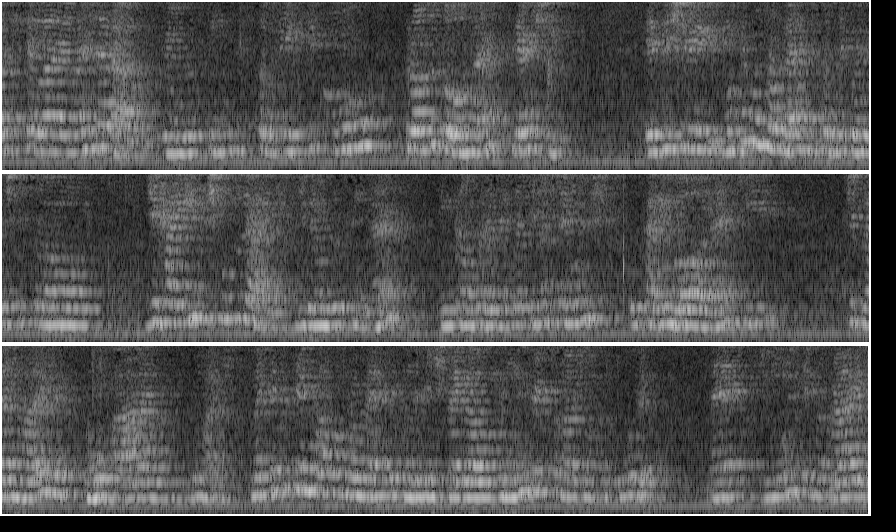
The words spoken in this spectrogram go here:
Acho que ela é mais geral, digamos assim, sobre como produtor né, criativo. Existe muita controvérsia sobre coisas que são de raízes culturais, digamos assim, né? Então, por exemplo, aqui nós temos o carimbó, né? Que tiveram várias roupagens e tudo mais. Mas sempre tem aquela controvérsia quando a gente pega algo que é muito tradicional de uma cultura, né? De muito tempo atrás,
